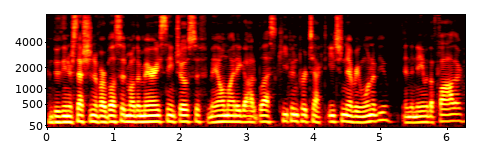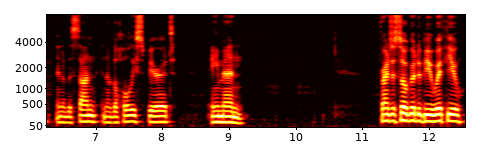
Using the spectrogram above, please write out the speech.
And through the intercession of our Blessed Mother Mary, St. Joseph, may Almighty God bless, keep, and protect each and every one of you. In the name of the Father, and of the Son, and of the Holy Spirit. Amen. Friends, it's so good to be with you.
